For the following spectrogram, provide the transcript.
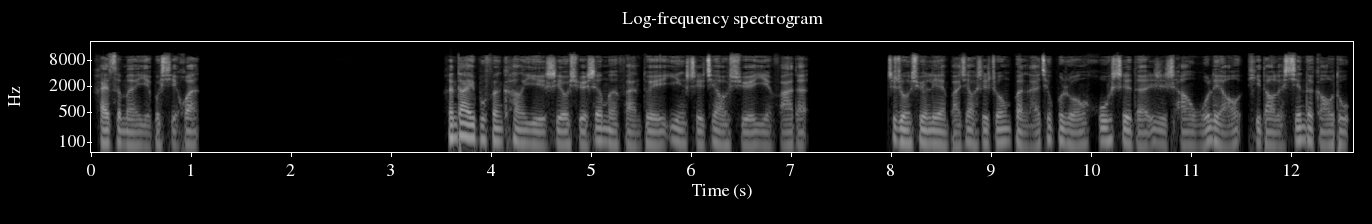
孩子们也不喜欢。很大一部分抗议是由学生们反对应试教学引发的。这种训练把教室中本来就不容忽视的日常无聊提到了新的高度。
